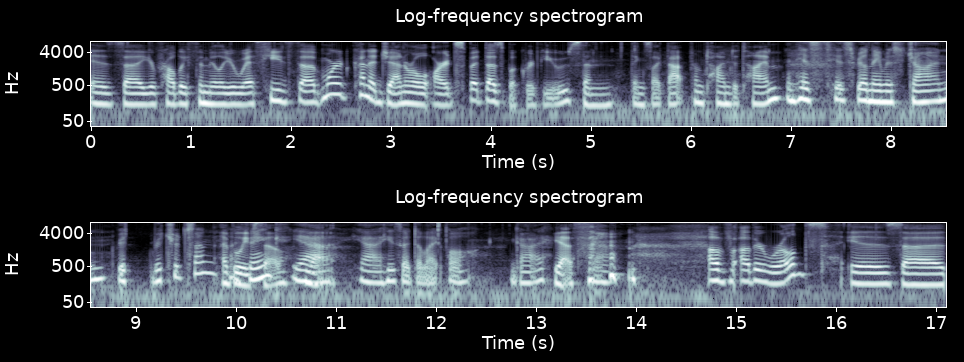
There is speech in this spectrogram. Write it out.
is uh, you're probably familiar with. He's uh, more kind of general arts, but does book reviews and things like that from time to time. And his his real name is John Ri- Richardson. I believe think. so, Yeah, yeah. yeah, he's a delightful guy. Yes. of Other Worlds is uh,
